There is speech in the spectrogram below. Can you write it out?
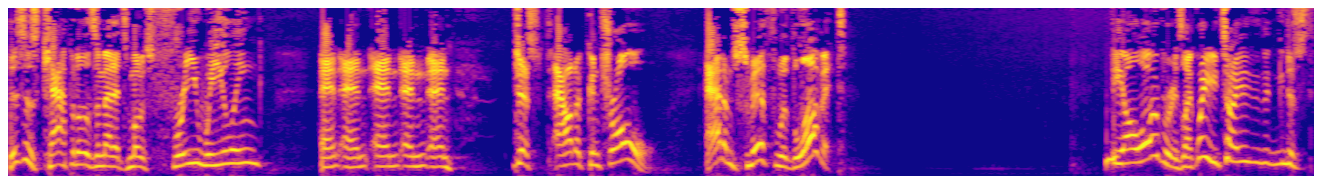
This is capitalism at its most freewheeling and and and and and just out of control. Adam Smith would love it. Be all over. He's like, what are you talking? You just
